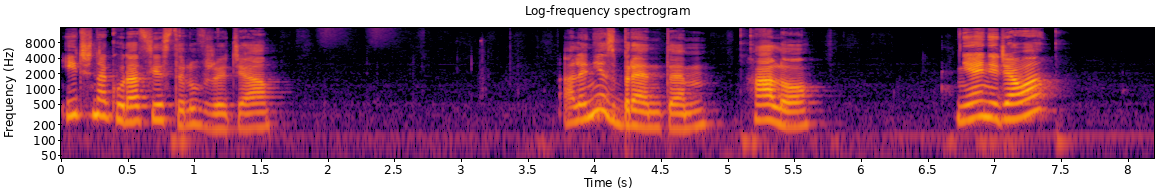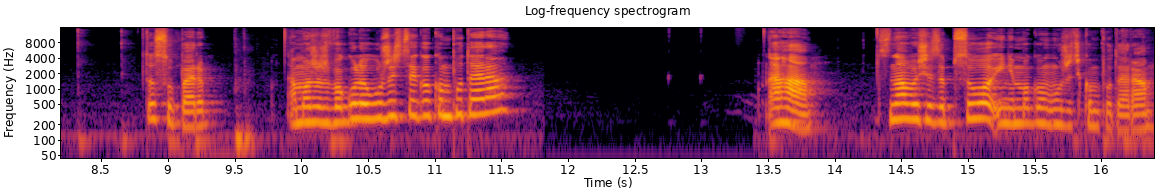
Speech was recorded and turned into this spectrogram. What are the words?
Idź na kurację stylów życia. Ale nie z Brentem. Halo. Nie, nie działa? To super. A możesz w ogóle użyć tego komputera? Aha. Znowu się zepsuło i nie mogą użyć komputera.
